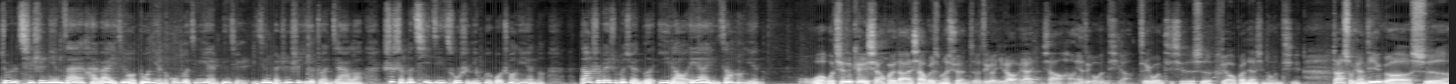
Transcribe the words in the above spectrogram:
就是其实您在海外已经有多年的工作经验，并且已经本身是一个专家了，是什么契机促使您回国创业呢？当时为什么选择医疗 AI 影像行业呢？我我其实可以先回答一下为什么选择这个医疗 AI 影像行业这个问题啊，这个问题其实是比较关键性的问题。当然，首先第一个是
